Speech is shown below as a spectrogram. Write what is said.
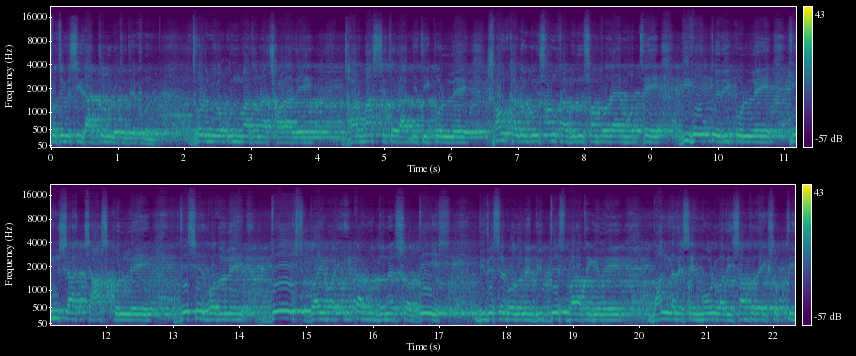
প্রতিবেশী রাজ্যগুলোতে দেখুন ধর্মীয় উন্মাদনা ছড়ালে, ধর্মাশ্রিত রাজনীতি করলে, সংখ্যালঘু, সংখ্যাগুরু সম্প্রদায়ের মধ্যে বিভেদ তৈরি করলে, হিংসা চাষ করলে, দেশের বদলে দেশ দয় বয় একার মুদ্রণেশ্বর দেশ বিদেশের বদলে বিদ্বেষ বাড়াতে গেলে বাংলাদেশের মৌলবাদী সাম্প্রদায়িক শক্তি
